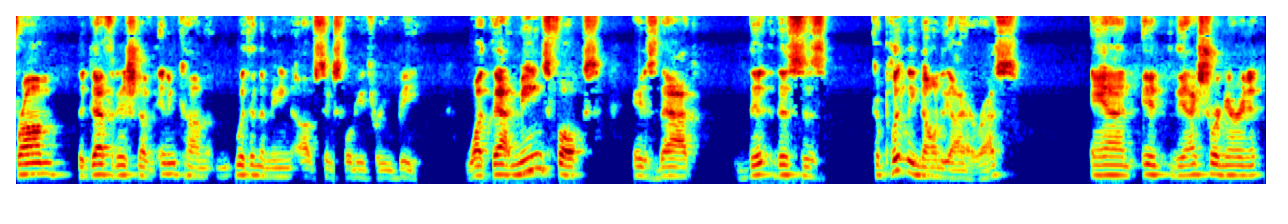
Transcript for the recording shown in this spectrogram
from the definition of income within the meaning of 643B. What that means, folks, is that th- this is completely known to the IRS, and it, the extraordinary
